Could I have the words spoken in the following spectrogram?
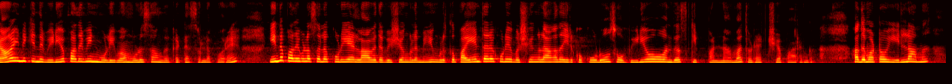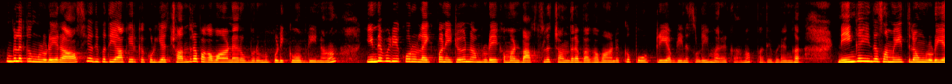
நான் இன்றைக்கி இந்த வீடியோ பதவியின் மூலிமா முழுசாக உங்ககிட்ட சொல்ல போகிறேன் இந்த பதவியில் சொல்லக்கூடிய எல்லா வித விஷயங்களுமே உங்களுக்கு பயன் தரக்கூடிய விஷயங்களாக தான் இருக்கக்கூடும். ஸோ வீடியோவை வந்து ஸ்கிப் பண்ணாமல் தொடர்ச்சியாக பாருங்கள் அது மட்டும் இல்லாமல் உங்களுக்கு உங்களுடைய ராசி அதிபதியாக இருக்கக்கூடிய சந்திர பகவானை ரொம்ப ரொம்ப பிடிக்கும் அப்படின்னா இந்த வீடியோக்கு ஒரு லைக் பண்ணிவிட்டு நம்மளுடைய கமெண்ட் பாக்ஸில் சந்திர பகவானுக்கு போற்றி அப்படின்னு சொல்லி மறக்காமல் பதிவிடுங்க. நீங்கள் இந்த சமயத்தில் உங்களுடைய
